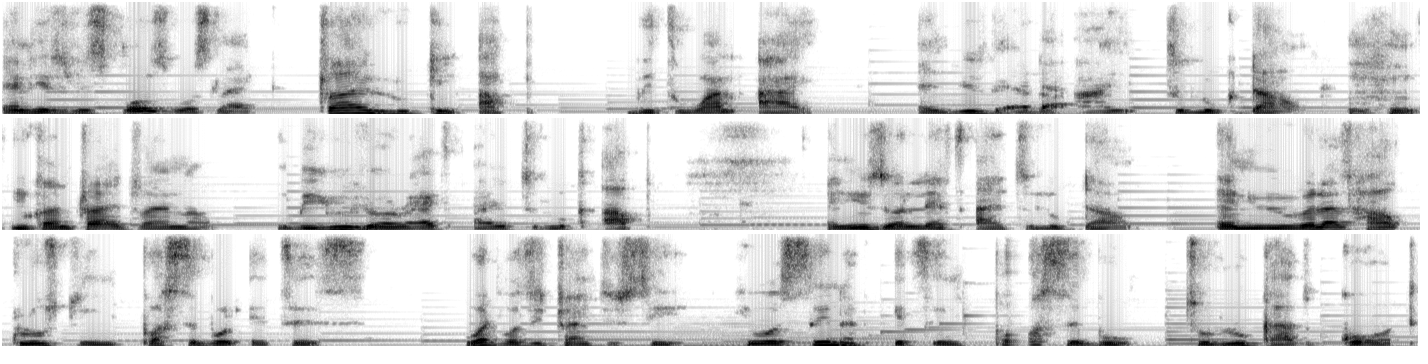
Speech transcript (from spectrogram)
and his response was like, try looking up with one eye and use the other eye to look down. Mm-hmm. you can try it right now. Maybe use your right eye to look up and use your left eye to look down. And you realize how close to impossible it is. What was he trying to say? He was saying that it's impossible to look at God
